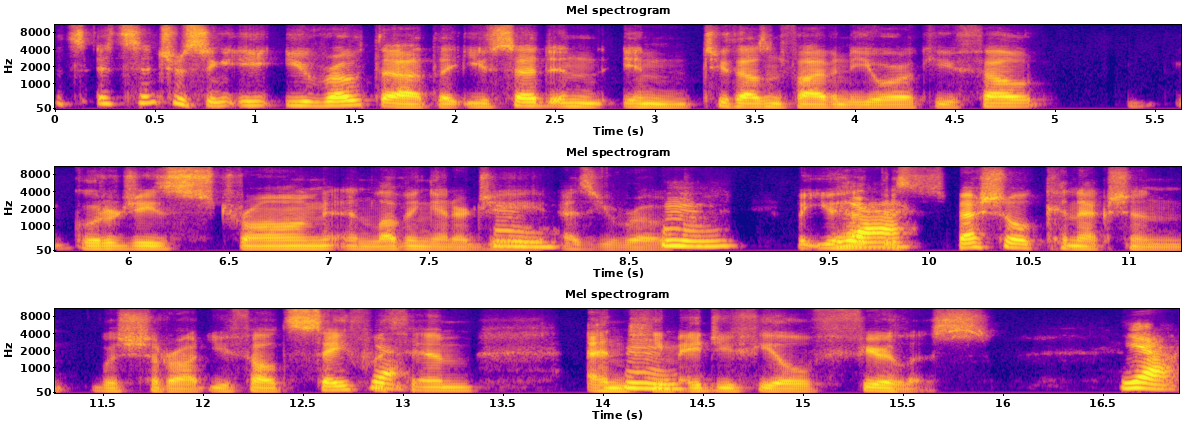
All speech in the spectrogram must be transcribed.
It's it's interesting. You, you wrote that that you said in in 2005 in New York you felt Guruji's strong and loving energy Mm. as you wrote, Mm. but you had Yeah. this special connection with Sharath. You felt safe with him, and he Mm. made you feel fearless. Yeah,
